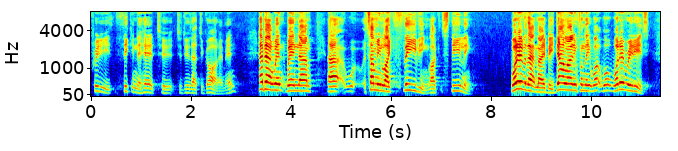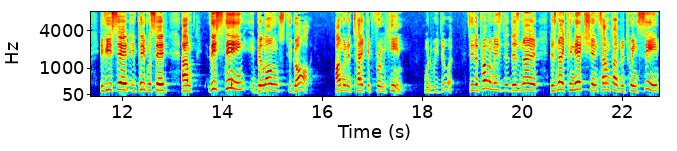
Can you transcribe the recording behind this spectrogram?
pretty thick in the head to, to do that to God, amen? How about when, when um, uh, something like thieving, like stealing, whatever that may be, downloading from the, whatever it is. If you said, if people said, um, this thing it belongs to God, I'm going to take it from Him, would we do it? See, the problem is that there's no, there's no connection sometimes between sin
